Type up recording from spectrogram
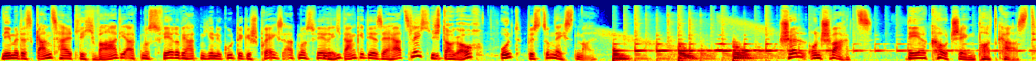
nehme das ganzheitlich wahr, die Atmosphäre. Wir hatten hier eine gute Gesprächsatmosphäre. Mhm. Ich danke dir sehr herzlich. Ich danke auch. Und bis zum nächsten Mal. Schöll und Schwarz, der Coaching-Podcast.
